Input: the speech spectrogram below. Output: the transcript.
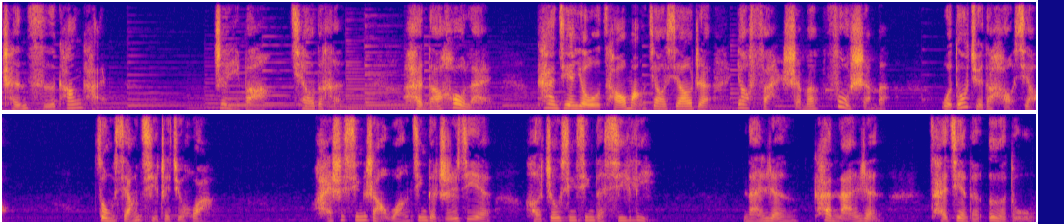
陈词慷慨。这一棒敲得很，狠到后来。看见有草莽叫嚣着要反什么复什么，我都觉得好笑。总想起这句话，还是欣赏王晶的直接和周星星的犀利。男人看男人，才见得恶毒。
